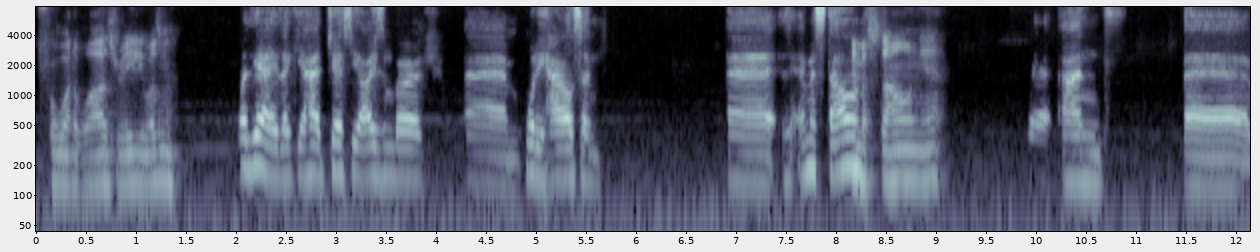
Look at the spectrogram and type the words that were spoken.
for what it was, really, wasn't it? Well, yeah, like you had Jesse Eisenberg, um, Woody Harrelson, uh, is it Emma Stone, Emma Stone, yeah. and uh,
